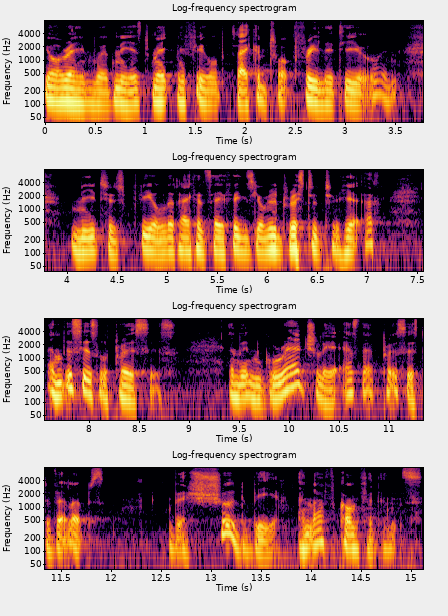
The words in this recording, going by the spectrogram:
your aim with me, is to make me feel that I can talk freely to you and me to feel that I can say things you're interested to hear. And this is the process. And then gradually, as that process develops, there should be enough confidence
